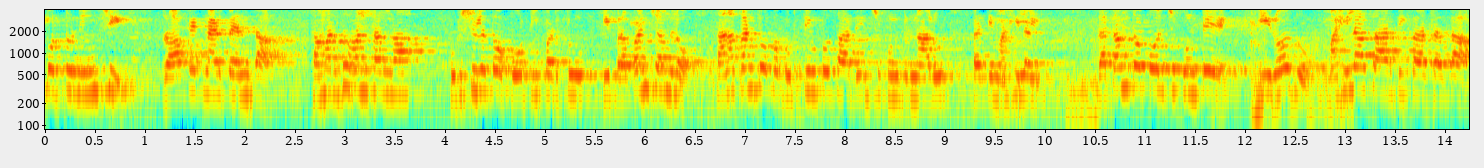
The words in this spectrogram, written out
కొట్టు నుంచి రాకెట్ నడిపేంత సమర్థవంతంగా పురుషులతో పోటీ పడుతూ ఈ ప్రపంచంలో తనకంటూ ఒక గుర్తింపు సాధించుకుంటున్నారు ప్రతి మహిళలు. గతంతో పోల్చుకుంటే ఈరోజు మహిళా సార్థికత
